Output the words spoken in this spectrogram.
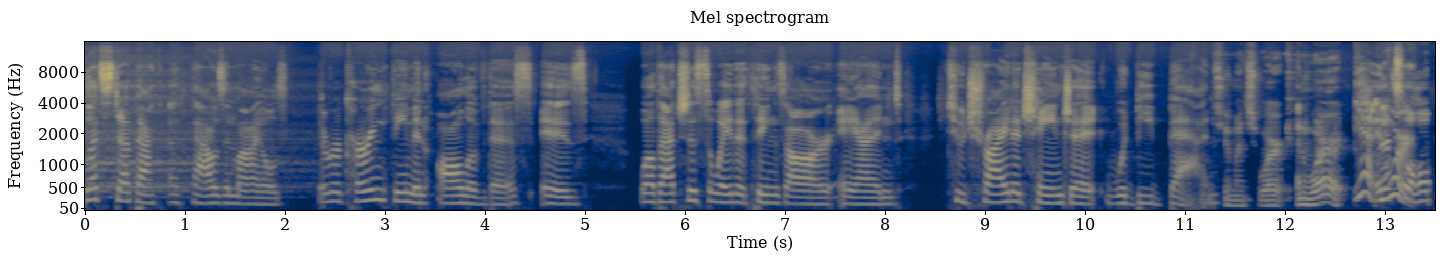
Let's step back a thousand miles. The recurring theme in all of this is well, that's just the way that things are, and to try to change it would be bad. Too much work and work. Yeah, and That's work. the whole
